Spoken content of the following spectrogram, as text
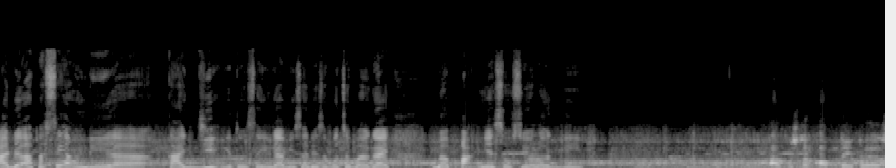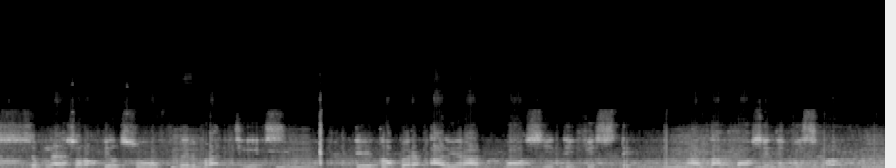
ada apa sih yang dia kaji gitu sehingga bisa disebut sebagai bapaknya sosiologi? Auguste Comte itu sebenarnya seorang filsuf dari Mm-mm. Prancis Hmm, dia itu beraliran positivistik hmm, atau positivisme. Hmm,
